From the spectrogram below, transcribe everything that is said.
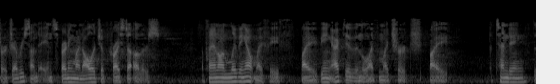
church every Sunday and spreading my knowledge of Christ to others. I plan on living out my faith by being active in the life of my church, by attending the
